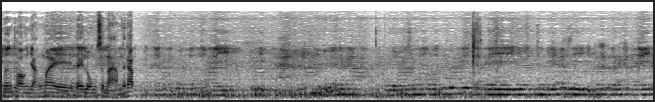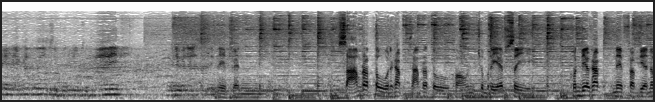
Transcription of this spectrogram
เมืองทองยังไม่ได้ลงสนามนะครับ นี่เป็น3ประตูนะครับ3ประตูของชมบุรี FC คนเดียวครับเนฟฟาเบียโน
